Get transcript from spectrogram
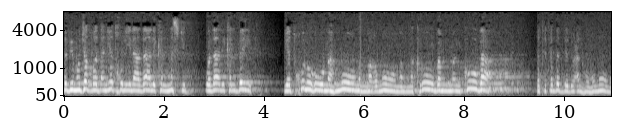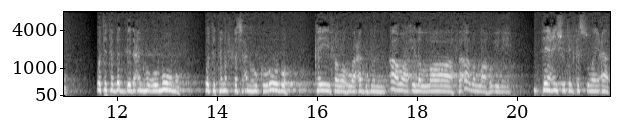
فبمجرد أن يدخل إلى ذلك المسجد وذلك البيت يدخله مهموما مغموما مكروبا منكوبا فتتبدد عنه همومه وتتبدد عنه غمومه وتتنفس عنه كروبه كيف وهو عبد آوى إلى الله فآوى الله إليه. فيعيش تلك السويعات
